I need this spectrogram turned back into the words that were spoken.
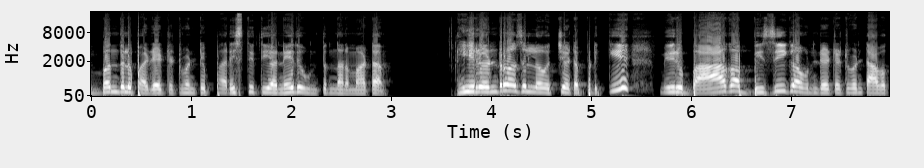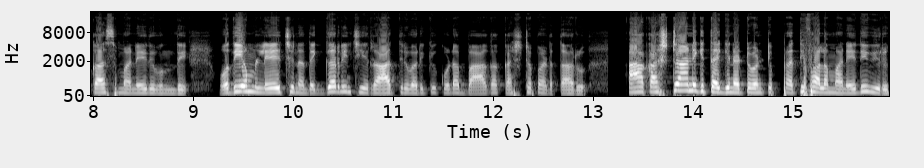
ఇబ్బందులు పడేటటువంటి పరిస్థితి అనేది ఉంటుందన్నమాట. ఈ రెండు రోజుల్లో వచ్చేటప్పటికి మీరు బాగా బిజీగా ఉండేటటువంటి అవకాశం అనేది ఉంది. ఉదయం లేచిన దగ్గర నుంచి రాత్రి వరకు కూడా బాగా కష్టపడతారు. ఆ కష్టానికి తగినటువంటి ప్రతిఫలం అనేది వీరు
